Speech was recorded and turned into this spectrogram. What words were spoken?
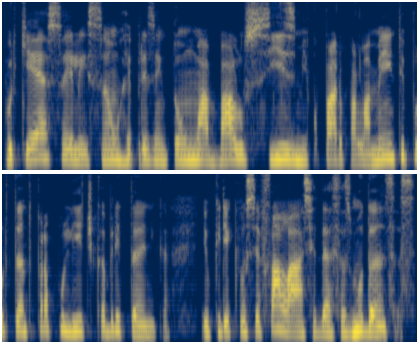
porque essa eleição representou um abalo sísmico para o parlamento e, portanto, para a política britânica. Eu queria que você falasse dessas mudanças.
